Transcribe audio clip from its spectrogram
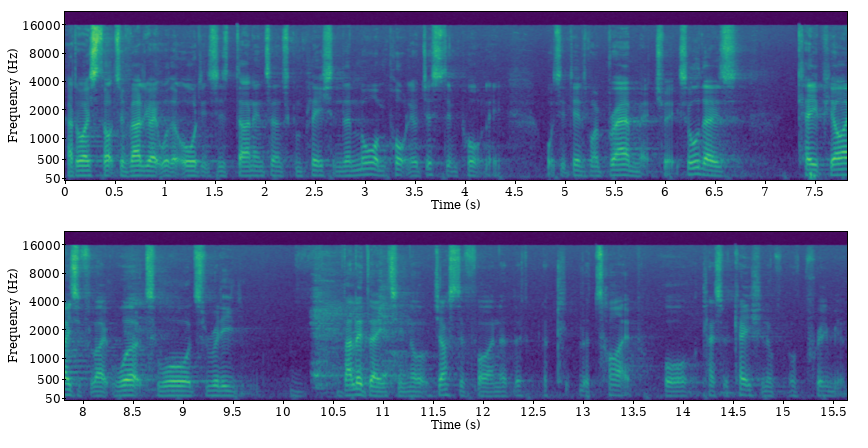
How do I start to evaluate what the audience has done in terms of completion? Then more importantly, or just importantly, what's it doing to my brand metrics? All those KPIs, if you like, work towards really validating or justifying the, the, the type or classification of, of premium.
